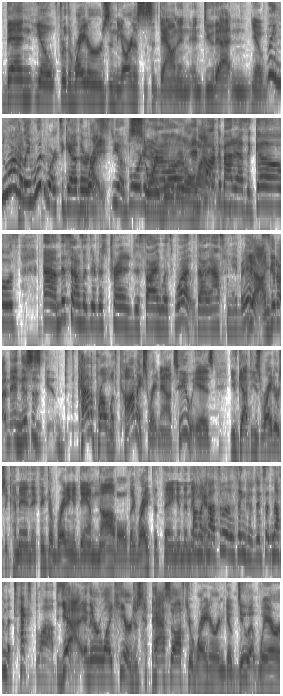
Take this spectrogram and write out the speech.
then, you know, for the writers and the artists to sit down and, and do that and, you know, We normally would work together, Right. You know, board it Storyboard out it and out talk and- about it as it goes. Um, this sounds like they're just trying to decide what's what without asking anybody else. Yeah, I'm gonna, and this is kind of the problem with comics right now too. Is you've got these writers that come in, they think they're writing a damn novel, they write the thing, and then they Oh my god, some of the things are it's nothing but text blobs. Yeah, and they're like, here, just pass it off to a writer and go do it. Where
